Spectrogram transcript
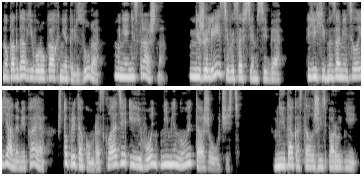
Но когда в его руках нет Эльзура, мне не страшно. Не жалеете вы совсем себя? Ехидно заметила я, намекая, что при таком раскладе и его не минует та же участь. Мне и так осталось жить пару дней.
